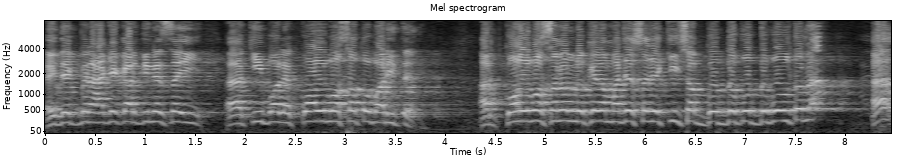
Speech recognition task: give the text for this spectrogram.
এই দেখবেন আগেকার দিনে সেই কি বলে, কল বসাতো বাড়িতে। আর কল বসানোর লোকেরা মাঝে সাঝে কি সব গদ্য পদ্য বলতো না? হ্যাঁ?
